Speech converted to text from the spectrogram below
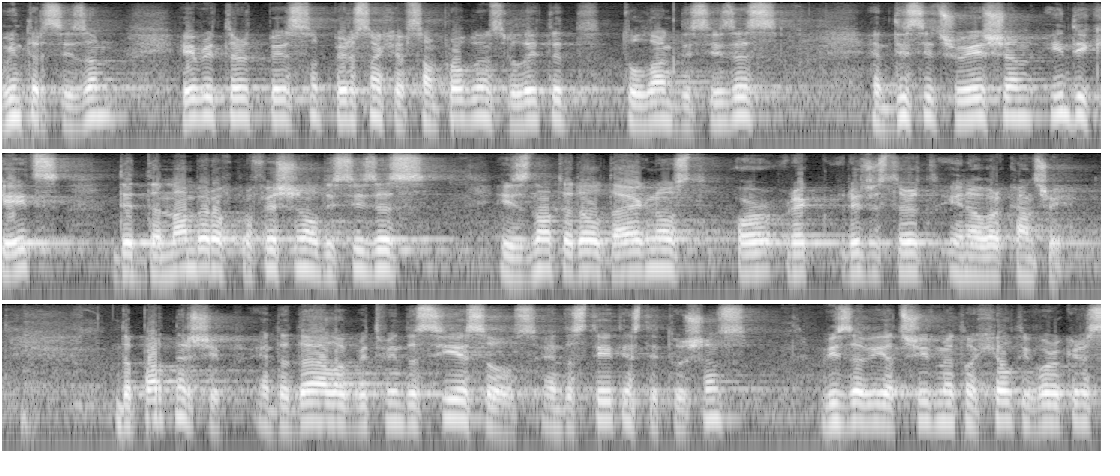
winter season, every third person, person has some problems related to lung diseases, and this situation indicates that the number of professional diseases is not at all diagnosed or re registered in our country. The partnership and the dialogue between the CSOs and the state institutions vis-à-vis -vis achievement of healthy workers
